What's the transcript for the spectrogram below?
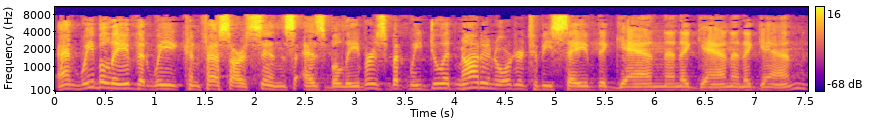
and we believe that we confess our sins as believers, but we do it not in order to be saved again and again and again,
